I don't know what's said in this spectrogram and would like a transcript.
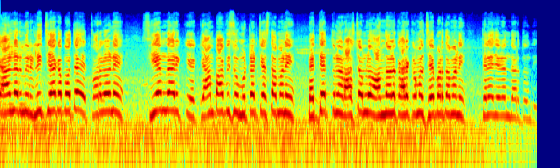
క్యాలెండర్ మీరు రిలీజ్ చేయకపోతే త్వరలోనే సీఎం గారి క్యాంప్ ఆఫీసు ముట్టడి చేస్తామని పెద్ద ఎత్తున రాష్ట్రంలో ఆందోళన కార్యక్రమాలు చేపడతామని తెలియజేయడం జరుగుతుంది.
